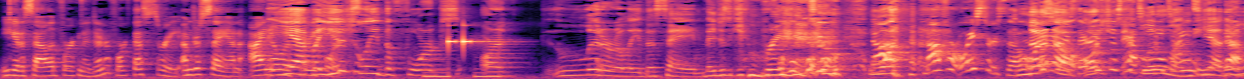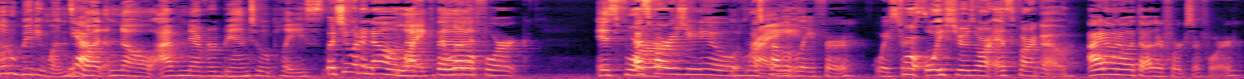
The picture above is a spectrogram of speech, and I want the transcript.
You get a salad fork and a dinner fork. That's three. I'm just saying. I know. yeah, three but forks. usually the forks are literally the same. They just can bring you to not, one. not for oysters though. No, no, oysters, no. they're- Oysters have little teeny ones. Yeah, they're little bitty ones. Yeah. But no, I've never been to a place. But you would have known like the little fork, It's for as far as you knew, was probably for oysters. for oysters or escargot. I don't know what the other forks are for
